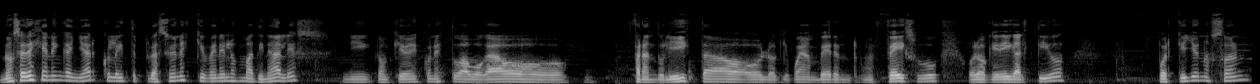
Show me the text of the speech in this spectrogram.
No se dejen engañar con las interpretaciones que ven en los matinales ni con que ven con estos abogados farandulistas o, lo que puedan ver en, en Facebook o lo que diga el tío porque ellos no son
